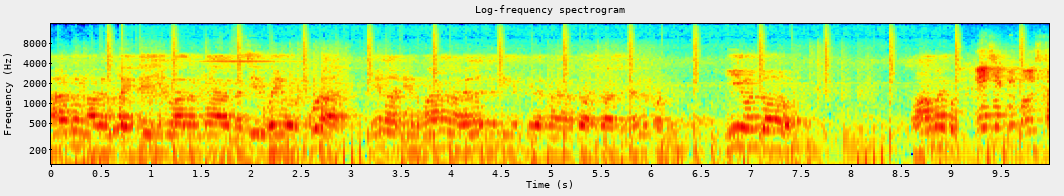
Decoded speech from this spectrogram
ನಾಡು. ನಾವೆಲ್ಲ ಹಿತೈಷಿಗಳಾದಂಥ ನಸೀರ್ ಭೈ ಅವರು ಕೂಡ ಇಲ್ಲ ನೀನು ಮಾಡು ನಾವೆಲ್ಲ ಜೊತೆಗಿರ್ತೀವಿ ಅನ್ನೋ ಆಶ್ವಾಸನೆಯನ್ನು ಕೊಟ್ಟರು. ಈ ಒಂದು ದೇಶಕ್ಕೆ ಭವಿಷ್ಯ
